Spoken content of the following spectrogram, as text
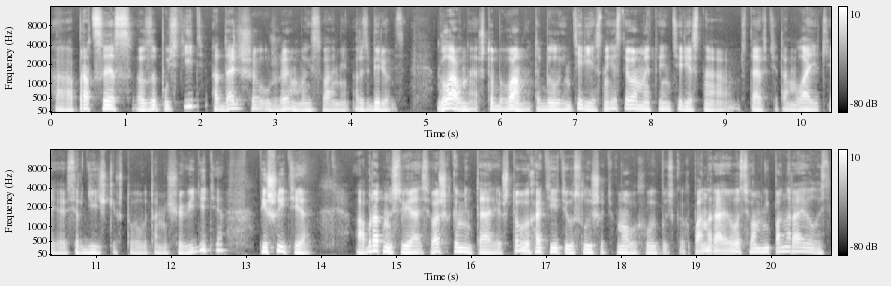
а, процесс запустить, а дальше уже мы с вами разберемся. Главное, чтобы вам это было интересно. Если вам это интересно, ставьте там лайки, сердечки, что вы там еще видите. Пишите обратную связь, ваши комментарии, что вы хотите услышать в новых выпусках. Понравилось вам, не понравилось.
